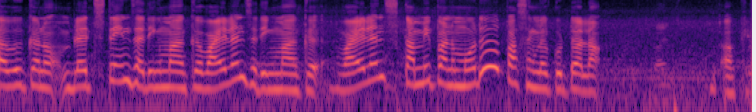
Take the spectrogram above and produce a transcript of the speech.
தவிர்க்கணும். பிளட் ஸ்டெயின்ஸ் அதிகமாக இருக்குது வயலன்ஸ் அதிகமாக இருக்குது வயலன்ஸ் கம்மி பண்ணும்போது பசங்களை கூட்டலாம் ஓகே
